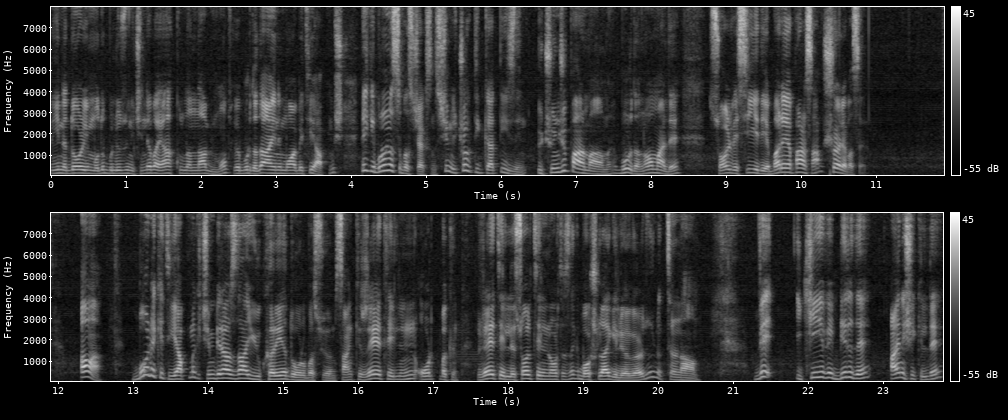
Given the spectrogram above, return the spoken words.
yine do modu blues'un içinde bayağı kullanılan bir mod ve burada da aynı muhabbeti yapmış. Peki bunu nasıl basacaksınız? Şimdi çok dikkatli izleyin. Üçüncü parmağımı burada normalde sol ve si 7'ye bara yaparsam şöyle basarım. Ama bu hareketi yapmak için biraz daha yukarıya doğru basıyorum. Sanki R telinin ort bakın. R teli ile sol telinin ortasındaki boşluğa geliyor gördünüz mü tırnağım. Ve 2'yi ve 1'i de aynı şekilde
